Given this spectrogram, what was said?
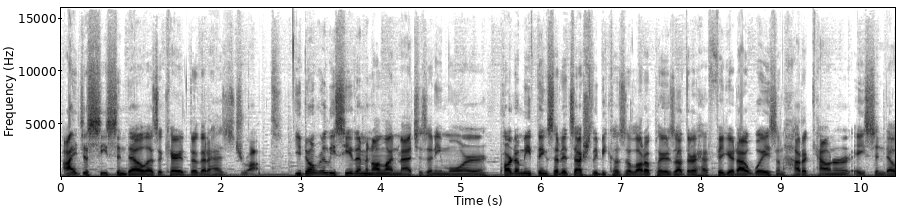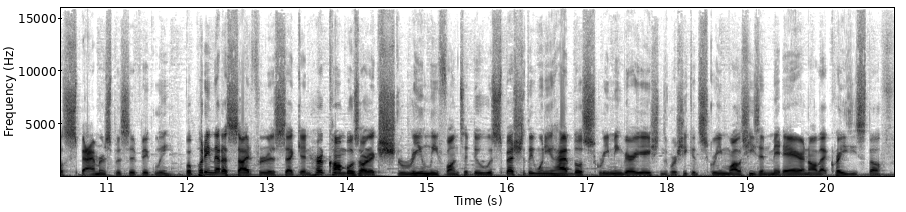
I just see Sindel as a character that has dropped. You don't really see them in online matches anymore. Part of me thinks that it's actually because a lot of players out there have figured out ways on how to counter a Sindel spammer specifically. But putting that aside for a second, her combos are extremely fun to do, especially when you have those screaming variations where she could scream while she's in midair and all that crazy stuff.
